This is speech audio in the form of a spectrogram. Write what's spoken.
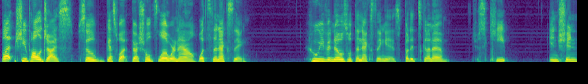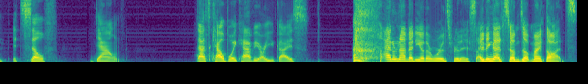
But she apologized. So guess what? Threshold's lower now. What's the next thing? Who even knows what the next thing is? But it's gonna just keep inching itself down. That's cowboy caviar, you guys. I don't have any other words for this. I think that sums up my thoughts.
